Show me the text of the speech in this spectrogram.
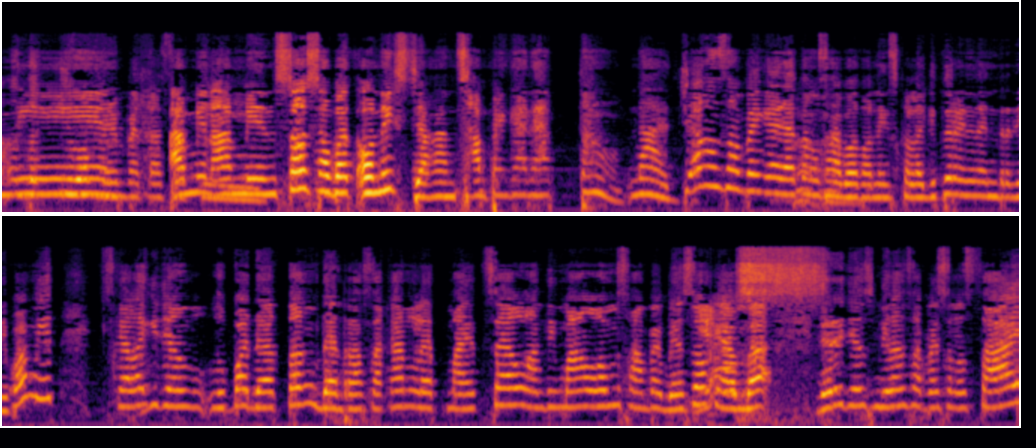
untuk Iwok dan Amin. Pentasity. Amin amin. So sobat Onyx jangan sampai nggak datang. Nah, jangan sampai nggak datang sahabat Onyx. Kalau gitu Reni dan Reni pamit. Sekali lagi jangan lupa datang dan rasakan late night sale nanti malam sampai besok ya, Yes. Mbak. Dari jam 9 sampai selesai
